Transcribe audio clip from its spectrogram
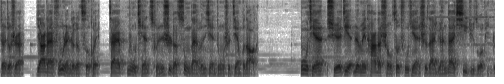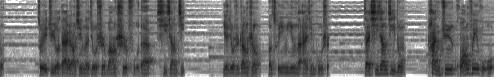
这就是“压寨夫人”这个词汇在目前存世的宋代文献中是见不到的。目前学界认为它的首次出现是在元代戏剧作品中。最具有代表性的就是王实甫的《西厢记》，也就是张生和崔莺莺的爱情故事。在《西厢记》中，叛军黄飞虎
